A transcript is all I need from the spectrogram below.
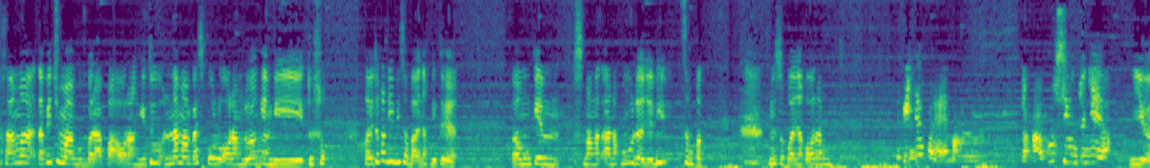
yang sama tapi cuma beberapa orang gitu 6 sampai 10 orang doang yang ditusuk. Kalau itu kan dia bisa banyak gitu ya. Eh, mungkin semangat anak muda jadi sempet nusuk banyak orang. Tapi dia kayak emang gak kabur sih untungnya ya. Iya,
